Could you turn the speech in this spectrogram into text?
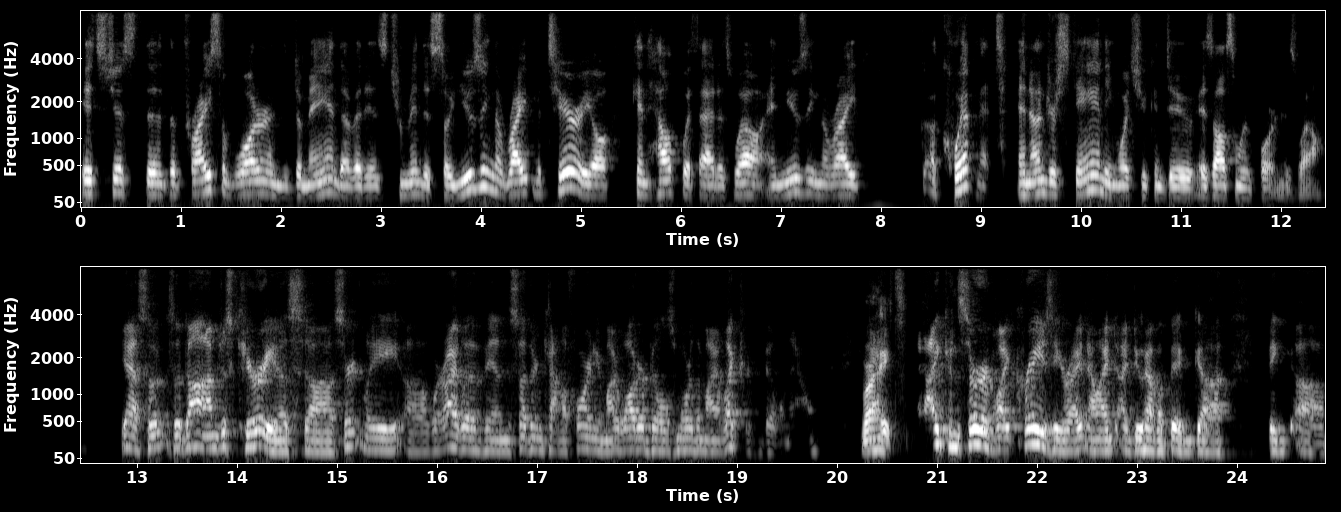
it's just the the price of water and the demand of it is tremendous. So using the right material can help with that as well, and using the right equipment and understanding what you can do is also important as well. Yeah, so so Don, I'm just curious. Uh, certainly, uh, where I live in Southern California, my water bill is more than my electric bill now. Right. I conserve like crazy right now. I, I do have a big uh, big, uh,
